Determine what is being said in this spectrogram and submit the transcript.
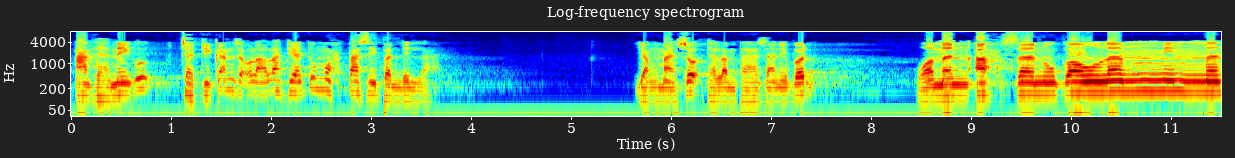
adzane iku jadikan seolah-olah dia itu muhtasiban lillah. Yang masuk dalam bahasa ini pun وَمَنْ أَحْسَنُ قَوْلًا مِمَّنْ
